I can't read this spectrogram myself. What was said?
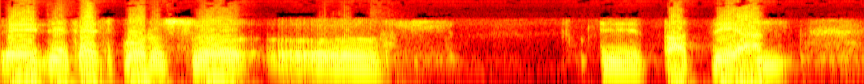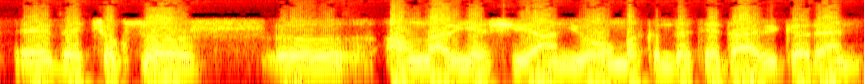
ve nefes borusu e, patlayan e, ve çok zor e, anlar yaşayan, yoğun bakımda tedavi gören,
